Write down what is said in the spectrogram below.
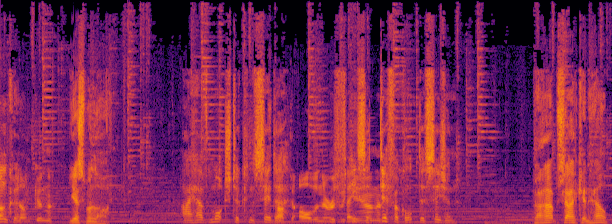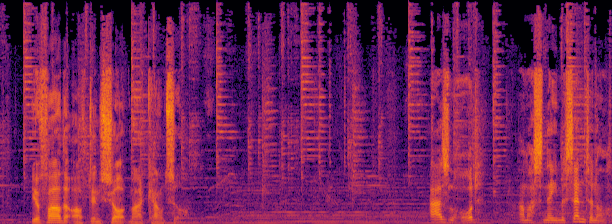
Duncan. Duncan. Yes, my lord. I have much to consider. Talk to all the nerds we face can. a difficult decision. Perhaps I can help. Your father often sought my counsel. As Lord, I must name a sentinel.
